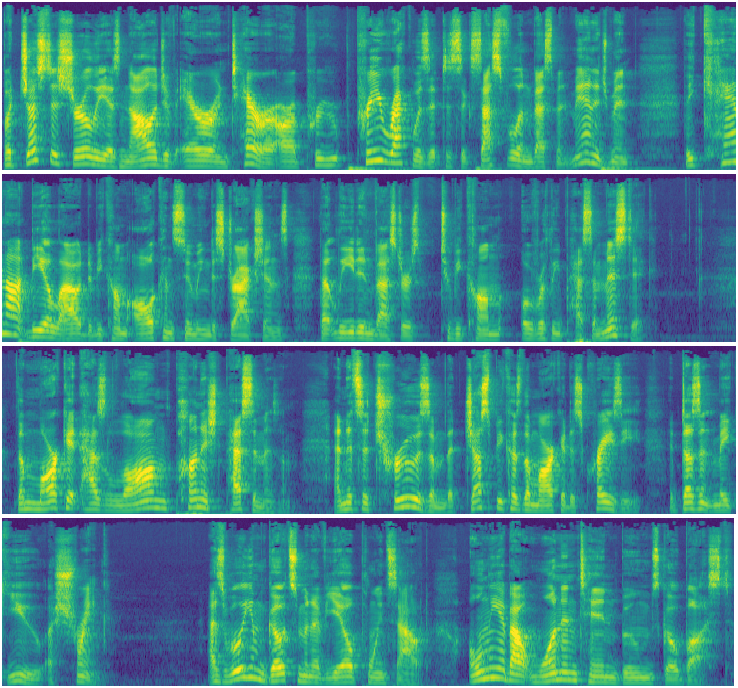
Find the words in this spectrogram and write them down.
But just as surely as knowledge of error and terror are a pre- prerequisite to successful investment management, they cannot be allowed to become all consuming distractions that lead investors to become overly pessimistic. The market has long punished pessimism, and it's a truism that just because the market is crazy, it doesn't make you a shrink. As William Goetzmann of Yale points out, only about 1 in 10 booms go bust.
